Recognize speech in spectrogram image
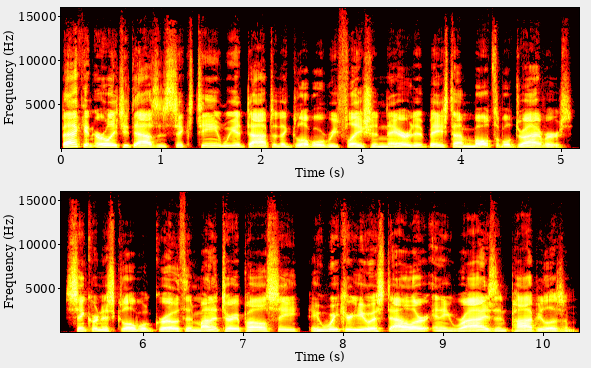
Back in early 2016, we adopted a global reflation narrative based on multiple drivers synchronous global growth and monetary policy, a weaker US dollar, and a rise in populism.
